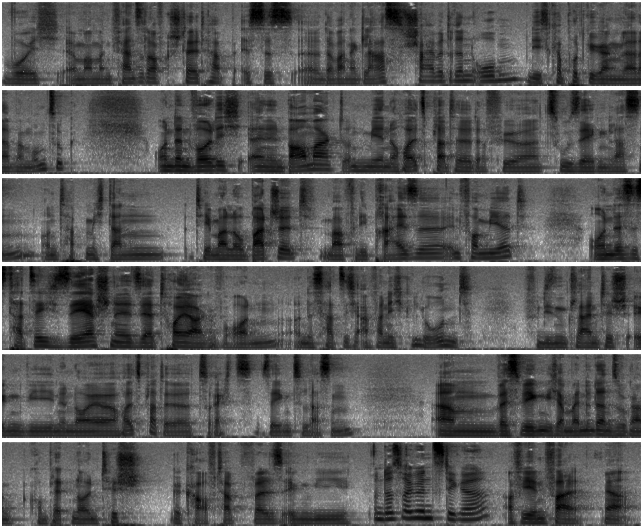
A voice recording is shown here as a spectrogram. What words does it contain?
wo ich mal meinen Fernseher draufgestellt habe, ist es, äh, da war eine Glasscheibe drin oben, die ist kaputt gegangen leider beim Umzug. Und dann wollte ich in den Baumarkt und mir eine Holzplatte dafür zusägen lassen und habe mich dann Thema Low Budget mal für die Preise informiert und es ist tatsächlich sehr schnell sehr teuer geworden. Und es hat sich einfach nicht gelohnt, für diesen kleinen Tisch irgendwie eine neue Holzplatte zurechtsägen zu lassen. Ähm, weswegen ich am Ende dann sogar einen komplett neuen Tisch gekauft habe, weil es irgendwie. Und das war günstiger? Auf jeden Fall, ja.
